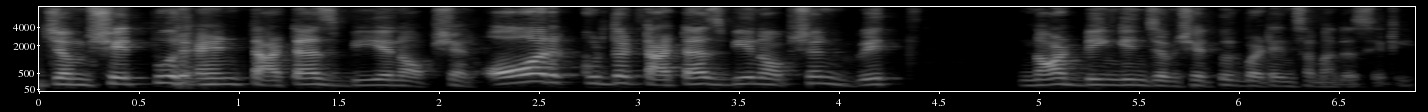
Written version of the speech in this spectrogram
jamshedpur and tatas be an option or could the tatas be an option with not being in jamshedpur but in some other city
